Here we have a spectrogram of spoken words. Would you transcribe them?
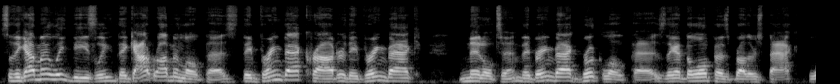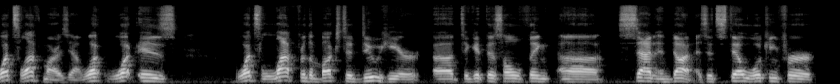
So they got Malik Beasley. They got Robin Lopez. They bring back Crowder. They bring back Middleton. They bring back Brook Lopez. They got the Lopez brothers back. What's left, Marzion? What what is what's left for the Bucks to do here uh, to get this whole thing uh, said and done? Is it still looking for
